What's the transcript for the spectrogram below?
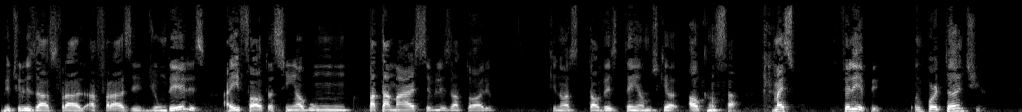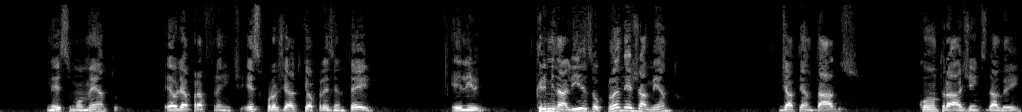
me utilizar fra a frase de um deles, aí falta sim algum patamar civilizatório que nós talvez tenhamos que alcançar. Mas, Felipe, o importante nesse momento é olhar para frente. Esse projeto que eu apresentei, ele criminaliza o planejamento de atentados contra agentes da lei,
